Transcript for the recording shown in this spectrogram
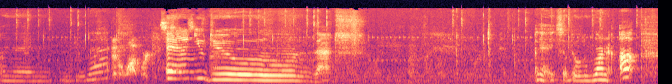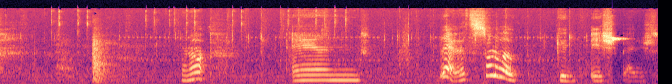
and then you do that, Been a lot more and you do that. Okay, so build one up, one up, and there. That's sort of a good-ish, bad-ish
